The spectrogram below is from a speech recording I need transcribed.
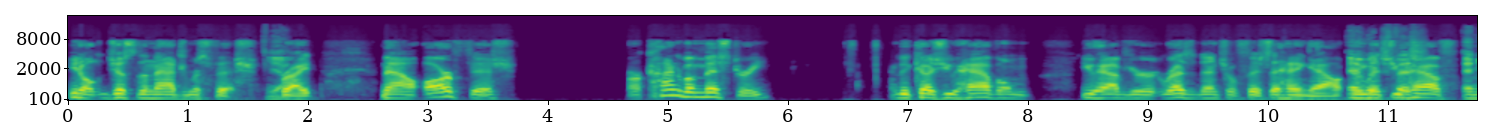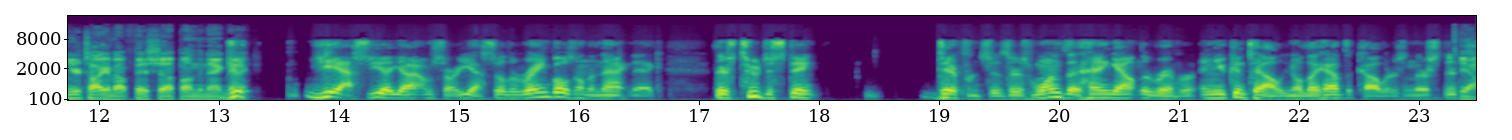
you know, just the anadromous fish, Yeah. right? Now our fish are kind of a mystery because you have them. You have your residential fish that hang out, And and, which you fish? have and you're talking about fish up on the Nag Ju- Yes, yeah, yeah. I'm sorry. Yes. So the rainbows on the Naknek, there's two distinct differences. There's ones that hang out in the river, and you can tell, you know, they have the colors, and there's Yeah.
